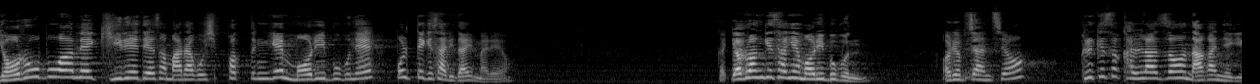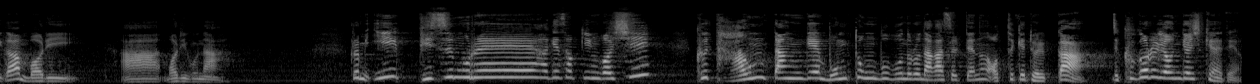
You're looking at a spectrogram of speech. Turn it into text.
여로보암의 길에 대해서 말하고 싶었던 게 머리 부분의 볼때기 살이다 이 말이에요. 그러니까 열왕기상의 머리 부분 어렵지 않죠? 그렇게 해서 갈라져 나간 얘기가 머리 아 머리구나. 그럼 이 비스무레하게 섞인 것이 그 다음 단계 몸통 부분으로 나갔을 때는 어떻게 될까? 이제 그거를 연결시켜야 돼요.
